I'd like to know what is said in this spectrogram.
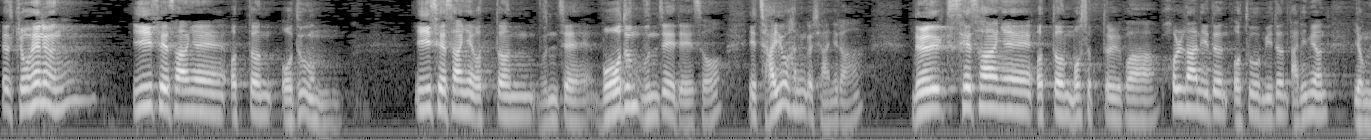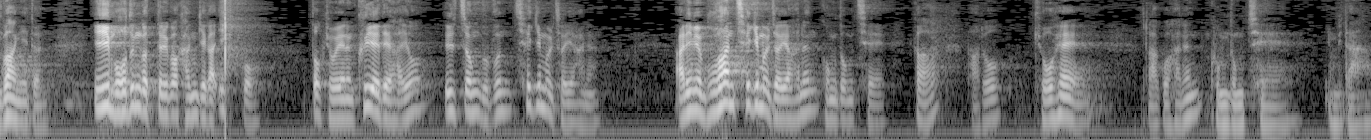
그래서 교회는 이 세상의 어떤 어두움, 이 세상의 어떤 문제, 모든 문제에 대해서 자유하는 것이 아니라 늘 세상의 어떤 모습들과 혼란이든 어두움이든 아니면 영광이든 이 모든 것들과 관계가 있고 또 교회는 그에 대하여 일정 부분 책임을 져야 하는 아니면 무한 책임을 져야 하는 공동체가 바로 교회라고 하는 공동체 입니다.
